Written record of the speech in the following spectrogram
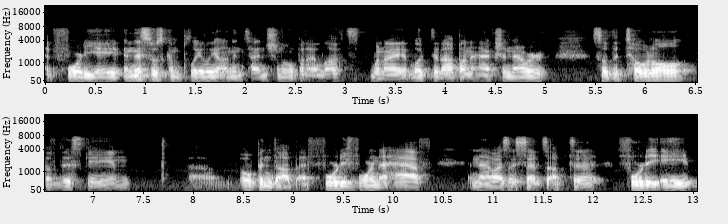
at 48. And this was completely unintentional, but I loved when I looked it up on Action Network. So the total of this game um, opened up at 44 and a half. And now, as I said, it's up to 48.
